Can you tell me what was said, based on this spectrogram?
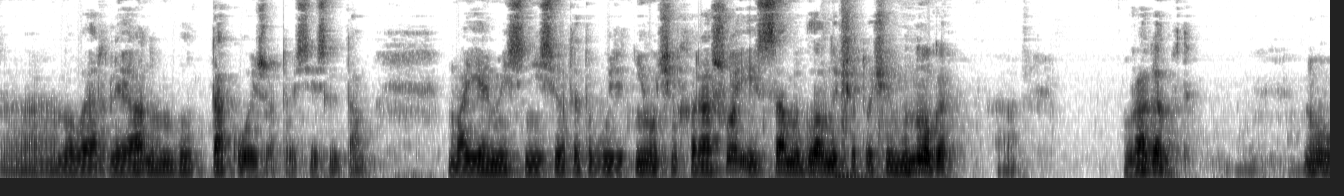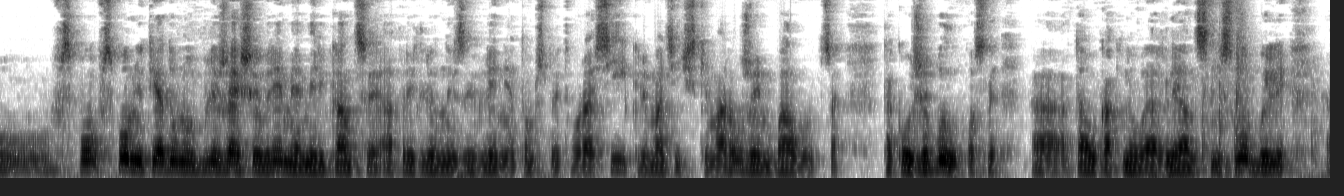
э, Новый Орлеан, он был такой же. То есть, если там Майами снесет, это будет не очень хорошо. И самое главное, что-то очень много э, ураганов-то. Ну, вспомнят, я думаю, в ближайшее время американцы определенные заявления о том, что это в России климатическим оружием балуются. Такое же было после э, того, как Новый Орлеан снесло, были э,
